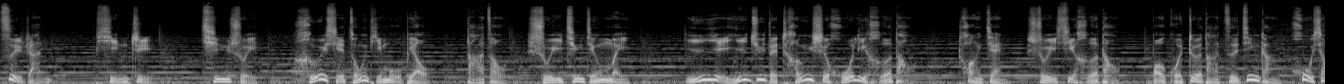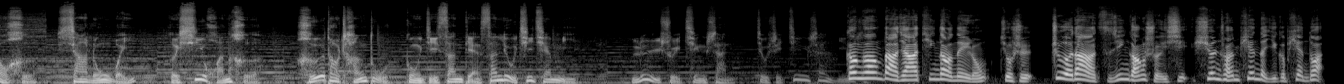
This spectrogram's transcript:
自然、品质、亲水、和谐总体目标，打造水清景美、一叶宜居的城市活力河道，创建水系河道，包括浙大紫金港护校河、虾龙围和西环河，河道长度共计三点三六七千米，绿水青山就是金山银。刚刚大家听到的内容，就是浙大紫金港水系宣传片的一个片段。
